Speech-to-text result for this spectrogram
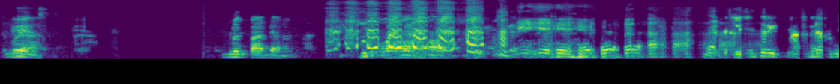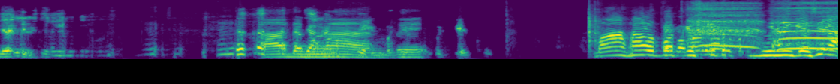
temuin. Belut padam. Ada listrik padam jadi. Ada Jangan mengantri. Mahal podcast kita begini guys ya.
